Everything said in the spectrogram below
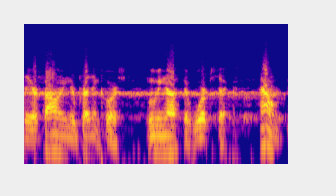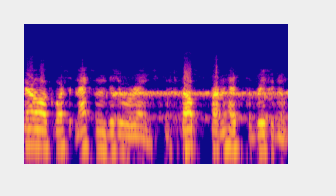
They are following their present course, moving off at warp 6. Helm, parallel course at maximum visual range. Mr. Phelps, department heads to the briefing room.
